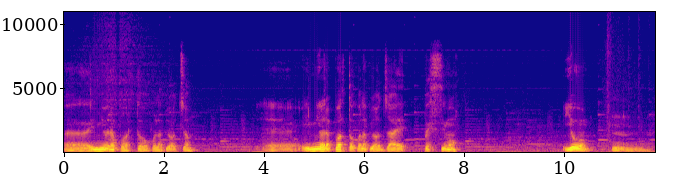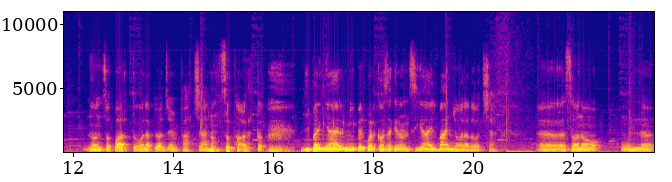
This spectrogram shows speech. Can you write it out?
eh, il mio rapporto con la pioggia. Eh, il mio rapporto con la pioggia è pessimo. Io mm, non sopporto la pioggia in faccia, non sopporto di bagnarmi per qualcosa che non sia il bagno o la doccia. Eh, sono un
